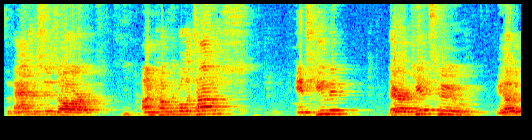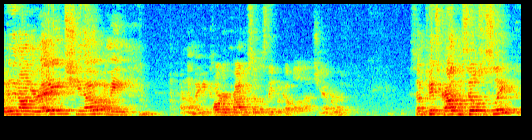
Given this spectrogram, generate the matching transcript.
the mattresses are uncomfortable at times, it's humid. There are kids who, you know, depending on your age, you know, I mean, I don't know, maybe Carter cried himself sleep a couple of nights, you never know. Some kids cry themselves to sleep.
